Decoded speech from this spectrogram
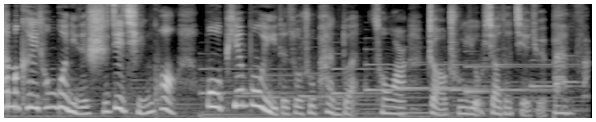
他们可以通过你的实际情况，不偏不倚地做出判断，从而找出有效的解决办法。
